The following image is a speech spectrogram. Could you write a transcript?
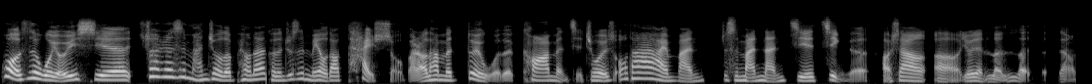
或者是我有一些虽然认识蛮久的朋友，但可能就是没有到太熟吧。然后他们对我的 comment 就会说：“哦，他还蛮就是蛮难接近的，好像呃有点冷冷的这样。”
